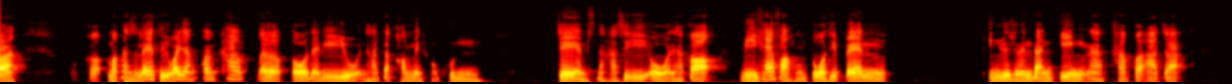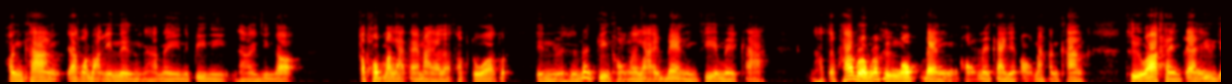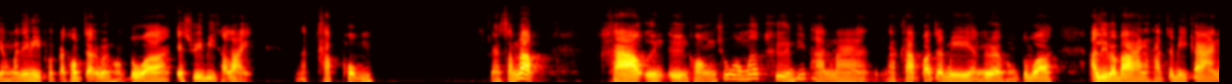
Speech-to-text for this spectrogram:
Morgan Stanley ถือว่ายังค่อนข้างเติบโตได้ดีอยู่นะครับจาก comment ของคุณเจมส์นะครับ CEO นะครับก็มีแค่ฝั่งของตัวที่เป็น investment banking นะครับ ก็อาจจะค่อนข้างยากลำบากนิดนึงนะครับในในปีนี้นะครับจริงๆก็ กระทบมาหลายไตรมาสแล้วแหละสำหรับตัวตัว investment banking ของหลาย ๆ แบงก์ที่อเมริกานะครับแต่ภาพรวมก็คืองบแบงก์ของอเมริกายังออกมาค่อนข้าง ถือว่าแข็งแกร่งอยู่ยังไม่ได้มีผลกระทบจากเรื่องของตัว SVB เท่าไหร่นะครับผมสำหรับข่าวอื่น ๆ ของช่วงเมื่อคืนที่ผ่านมานะครับ ก็จะมีอย่างเรื่องของตัวอาลีบาบานะครับจะมีการ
